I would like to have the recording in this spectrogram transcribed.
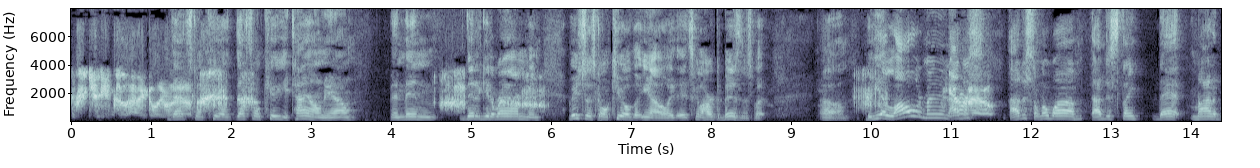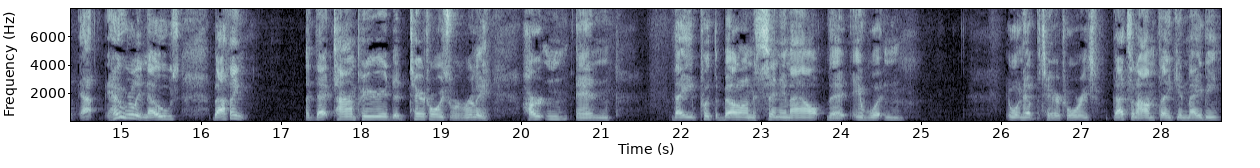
exactly, that's gonna kill that's gonna kill your town, you know. And then did it get around and eventually it's gonna kill the you know, it, it's gonna hurt the business, but um but yeah, Lawler man, I Never just I just don't know why I just think that might have I- who really knows, but I think at that time period the territories were really hurting and they put the belt on him and sent him out that it wouldn't it wouldn't help the territories. That's what I'm thinking maybe.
